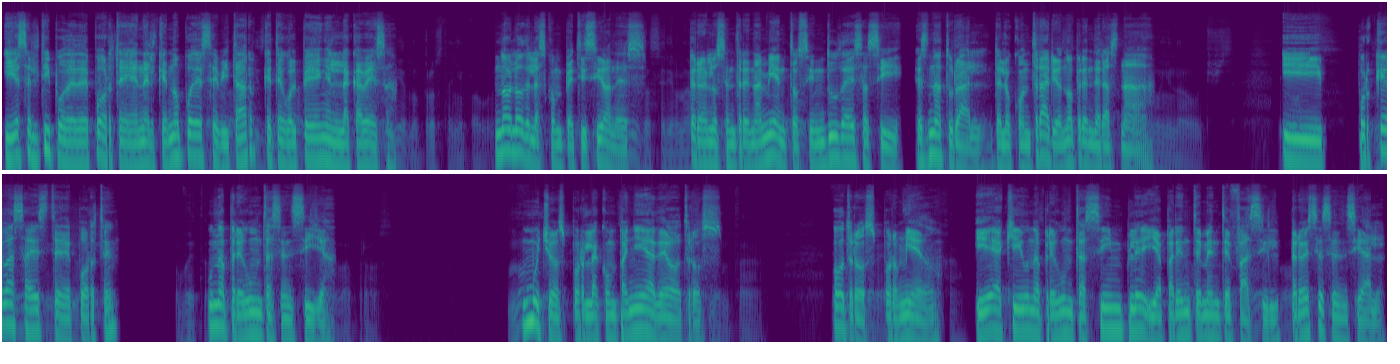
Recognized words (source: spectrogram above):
Y es el tipo de deporte en el que no puedes evitar que te golpeen en la cabeza. No hablo de las competiciones, pero en los entrenamientos sin duda es así, es natural, de lo contrario no aprenderás nada. Y ¿Por qué vas a este deporte? Una pregunta sencilla. Muchos por la compañía de otros, otros por miedo. Y he aquí una pregunta simple y aparentemente fácil, pero es esencial.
